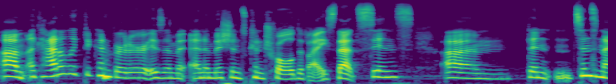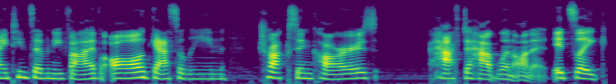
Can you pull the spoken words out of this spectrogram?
Um, a catalytic converter is an emissions control device that since um, the, since 1975, all gasoline trucks and cars have to have one on it. It's like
